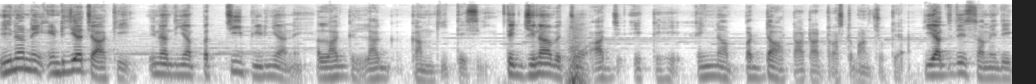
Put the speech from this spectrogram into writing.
ਇਹਨਾਂ ਨੇ ਇੰਡੀਆ ਚ ਆ ਕੇ ਇਹਨਾਂ ਦੀਆਂ 25 ਪੀੜ੍ਹੀਆਂ ਨੇ ਅਲੱਗ-ਅਲੱਗ ਕੰਮ ਕੀਤੇ ਸੀ। ਤੇ ਜਿਨ੍ਹਾਂ ਵਿੱਚੋਂ ਅੱਜ ਇੱਕ ਇਹ ਇੰਨਾ ਵੱਡਾ ਟਾਟਾ ਟਰਸਟ ਬਣ ਚੁੱਕਿਆ ਕਿ ਅੱਜ ਦੇ ਸਮੇਂ ਦੇ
